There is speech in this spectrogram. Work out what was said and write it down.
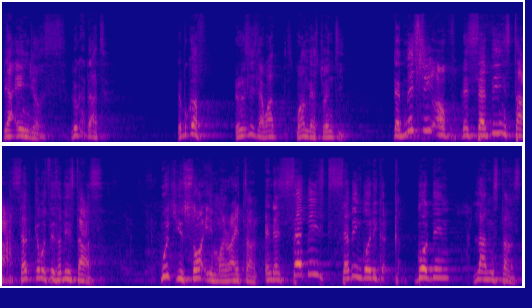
They are angels. Look at that. The book of Revelation 1, 1 verse 20. The mystery of the seven stars, seven, come on, say seven stars, which you saw in my right hand, and the seven, seven golden, golden lampstands.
